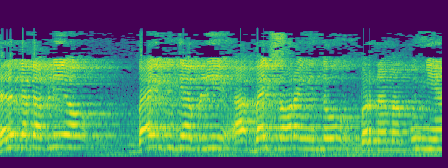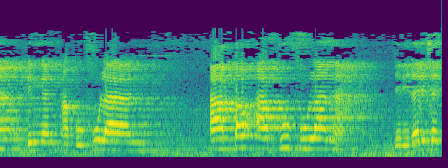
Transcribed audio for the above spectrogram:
Lalu kata beliau, baik juga beli eh, baik seorang itu bernama kunya dengan Abu Fulan atau Abu Fulana jadi tadi saya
